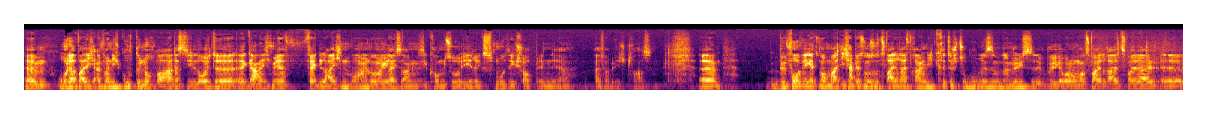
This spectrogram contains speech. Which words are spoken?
ähm, oder weil ich einfach nicht gut genug war, dass die Leute äh, gar nicht mehr vergleichen wollen, sondern gleich sagen, sie kommen zu Eriks Smoothie Shop in der Alphabetstraße. Ähm, bevor wir jetzt nochmal, ich habe jetzt noch so zwei, drei Fragen, die kritisch zu Google sind, dann würde ich, würd ich aber nochmal zwei, drei, zwei, drei äh,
